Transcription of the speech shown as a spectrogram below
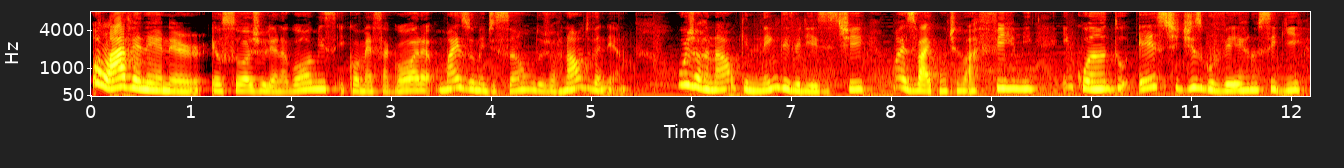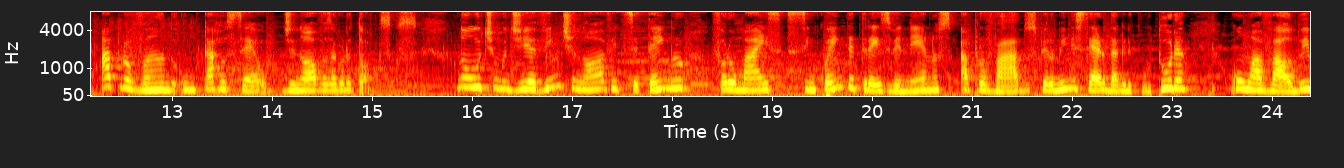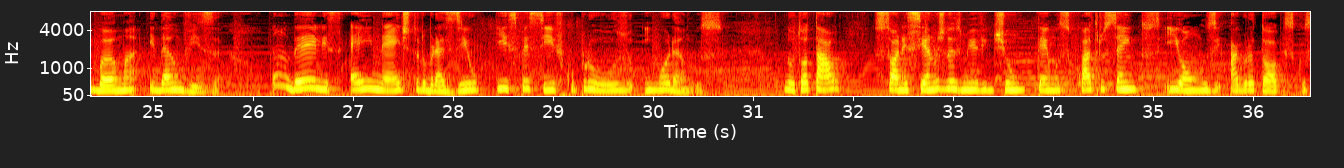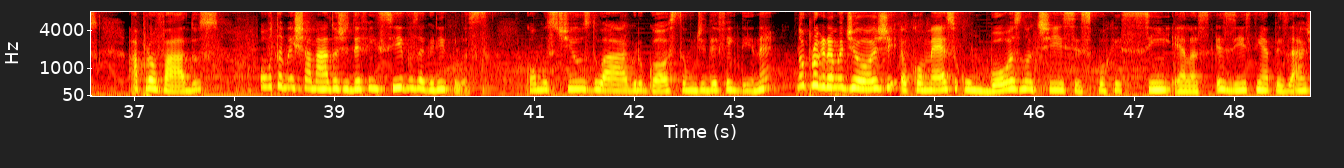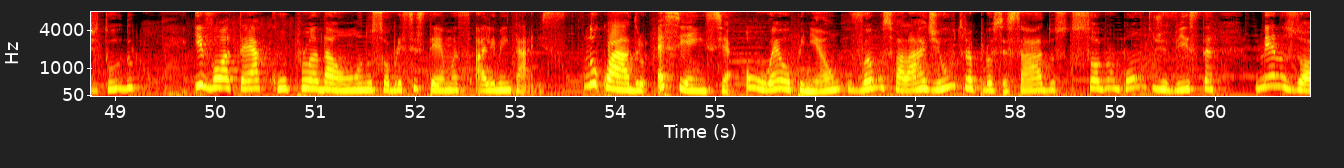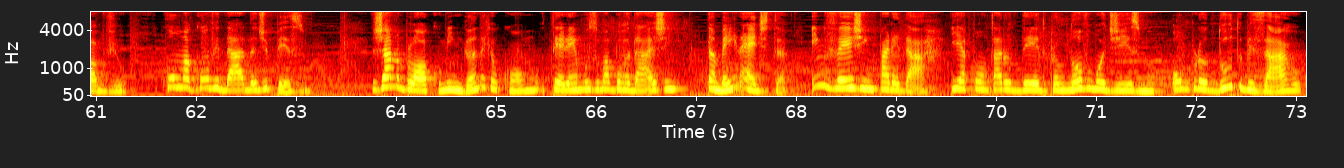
Olá, Venener! Eu sou a Juliana Gomes e começa agora mais uma edição do Jornal do Veneno. O jornal que nem deveria existir, mas vai continuar firme enquanto este desgoverno seguir aprovando um carrossel de novos agrotóxicos. No último dia 29 de setembro, foram mais 53 venenos aprovados pelo Ministério da Agricultura com o aval do IBAMA e da Anvisa. Um deles é inédito do Brasil e específico para o uso em morangos. No total, só nesse ano de 2021 temos 411 agrotóxicos aprovados, ou também chamados de defensivos agrícolas, como os tios do agro gostam de defender, né? No programa de hoje eu começo com boas notícias, porque sim, elas existem apesar de tudo, e vou até a cúpula da ONU sobre sistemas alimentares. No quadro É Ciência ou É Opinião, vamos falar de ultraprocessados sob um ponto de vista menos óbvio, com uma convidada de peso. Já no bloco Me Engana Que Eu Como, teremos uma abordagem também inédita. Em vez de emparedar e apontar o dedo para um novo modismo ou um produto bizarro,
